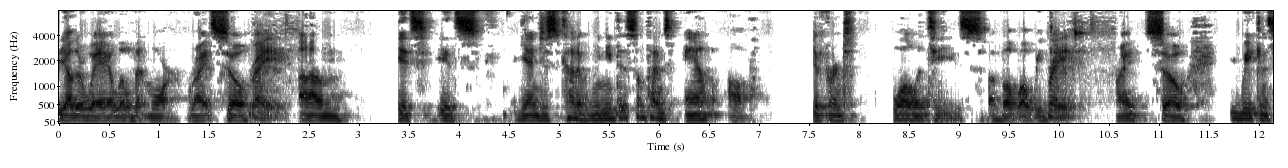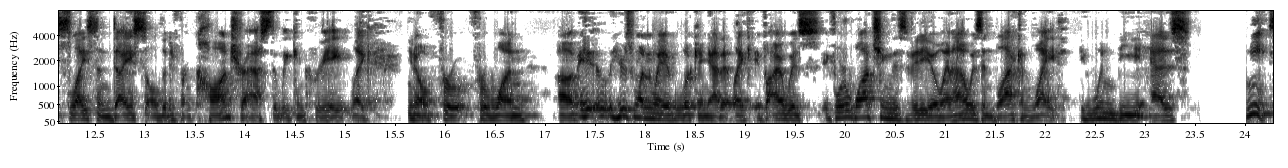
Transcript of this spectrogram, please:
the other way a little bit more, right? So, right. Um, it's it's again just kind of we need to sometimes amp up different qualities about what we do, right? right? So we can slice and dice all the different contrasts that we can create. Like you know, for for one, um, here's one way of looking at it. Like if I was if we're watching this video and I was in black and white, it wouldn't be as neat,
